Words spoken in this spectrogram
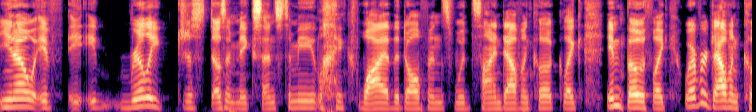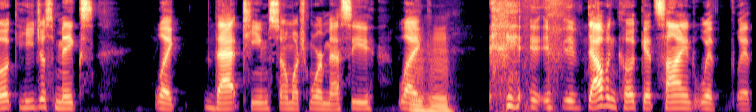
you know, if it really just doesn't make sense to me, like why the Dolphins would sign Dalvin Cook. Like in both, like whoever Dalvin Cook, he just makes like that team so much more messy. Like mm-hmm. if if Dalvin Cook gets signed with with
